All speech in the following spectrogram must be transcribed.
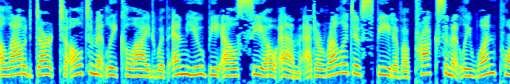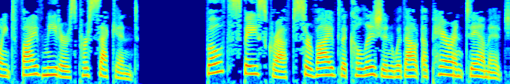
allowed DART to ultimately collide with MUBLCOM at a relative speed of approximately 1.5 meters per second. Both spacecraft survived the collision without apparent damage.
